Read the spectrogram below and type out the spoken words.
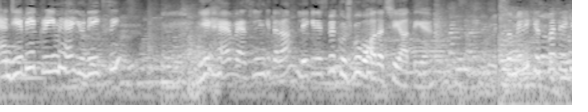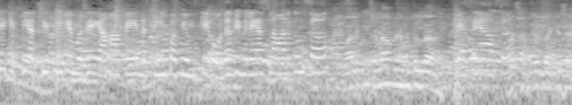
and ये भी एक क्रीम है यूनिक सी। ये है वैसलिन की तरह, लेकिन इसमें खुशबू बहुत अच्छी आती है। तो मेरी किस्मत देखिए कितनी अच्छी थी कि मुझे यहाँ पे नसीम परफ्यूम्स के ओनर भी मिले। अस्सलाम वालेकुम सर वालेकुम सलाम रहमतुल्लाह। कैसे हैं आप सर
